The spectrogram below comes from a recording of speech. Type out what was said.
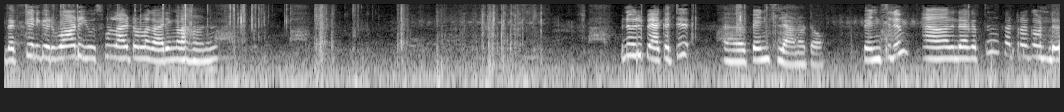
ഇതൊക്കെ എനിക്ക് ഒരുപാട് യൂസ്ഫുൾ ആയിട്ടുള്ള കാര്യങ്ങളാണ്. പിന്നെ ഒരു പാക്കറ്റ് പെൻസിലാണ് കേട്ടോ പെൻസിലും അതിന്റെ അകത്ത് കട്ടറൊക്കെ ഉണ്ട്.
